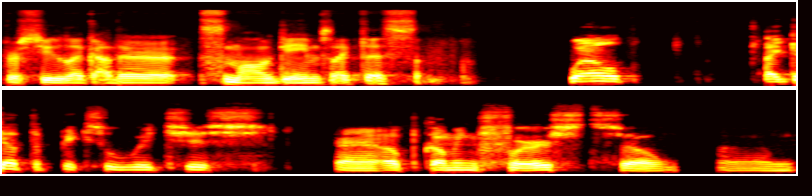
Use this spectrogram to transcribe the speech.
pursue like other small games like this? Well, I got the Pixel Witches uh, upcoming first, so um,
